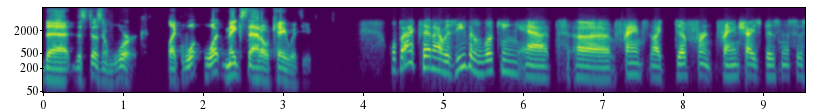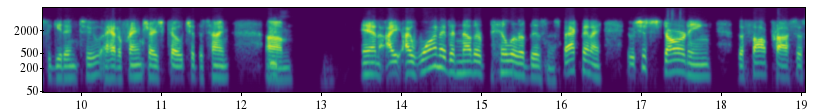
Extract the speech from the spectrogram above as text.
that this doesn't work. Like, what what makes that okay with you? Well, back then I was even looking at uh, fran- like different franchise businesses to get into. I had a franchise coach at the time, hmm. um, mm. and I, I wanted another pillar of business. Back then, I it was just starting the thought process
